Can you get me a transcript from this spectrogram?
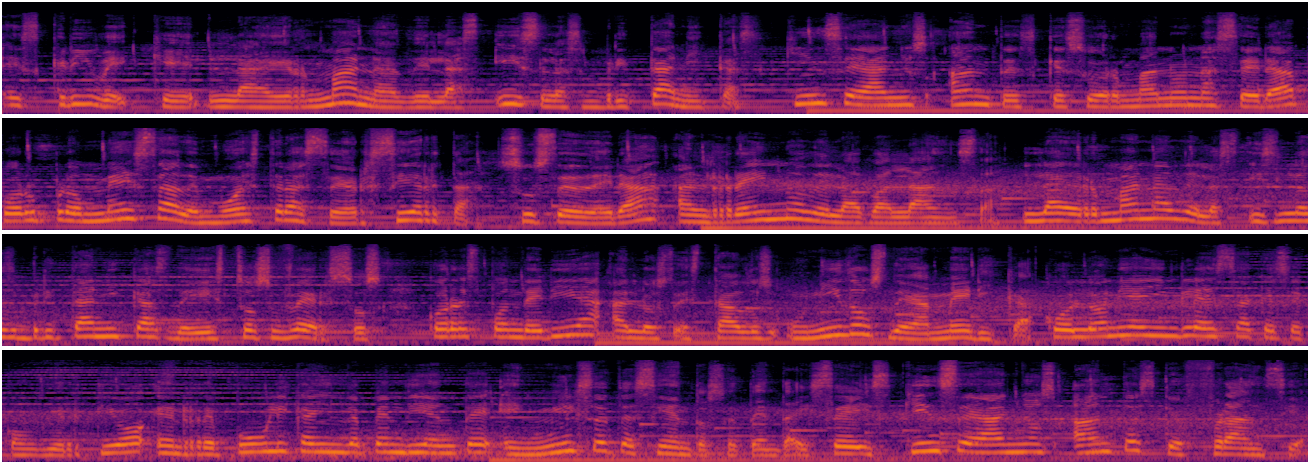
escribe que la hermana de las Islas Británicas, 15 años antes que su hermano nacerá, por promesa demuestra ser cierta. Sucederá al reino de la balanza. La hermana de las Islas Británicas de estos versos correspondería a los Estados Unidos de América, colonia inglesa que se convirtió en república independiente en 1776, 15 años antes que Francia,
